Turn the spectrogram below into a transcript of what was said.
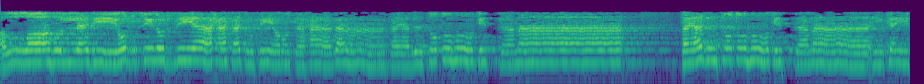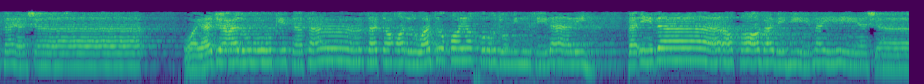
الله الذي يرسل الرياح فتثير سحابا فيبسطه في السماء فيبسطه في السماء كيف يشاء ويجعله كسفا فترى الودق يخرج من خلاله فإذا أصاب به من يشاء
